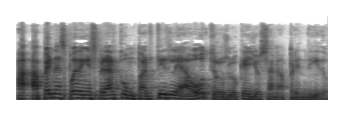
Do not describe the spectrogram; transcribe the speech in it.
apenas pueden esperar compartirle a otros lo que ellos han aprendido.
